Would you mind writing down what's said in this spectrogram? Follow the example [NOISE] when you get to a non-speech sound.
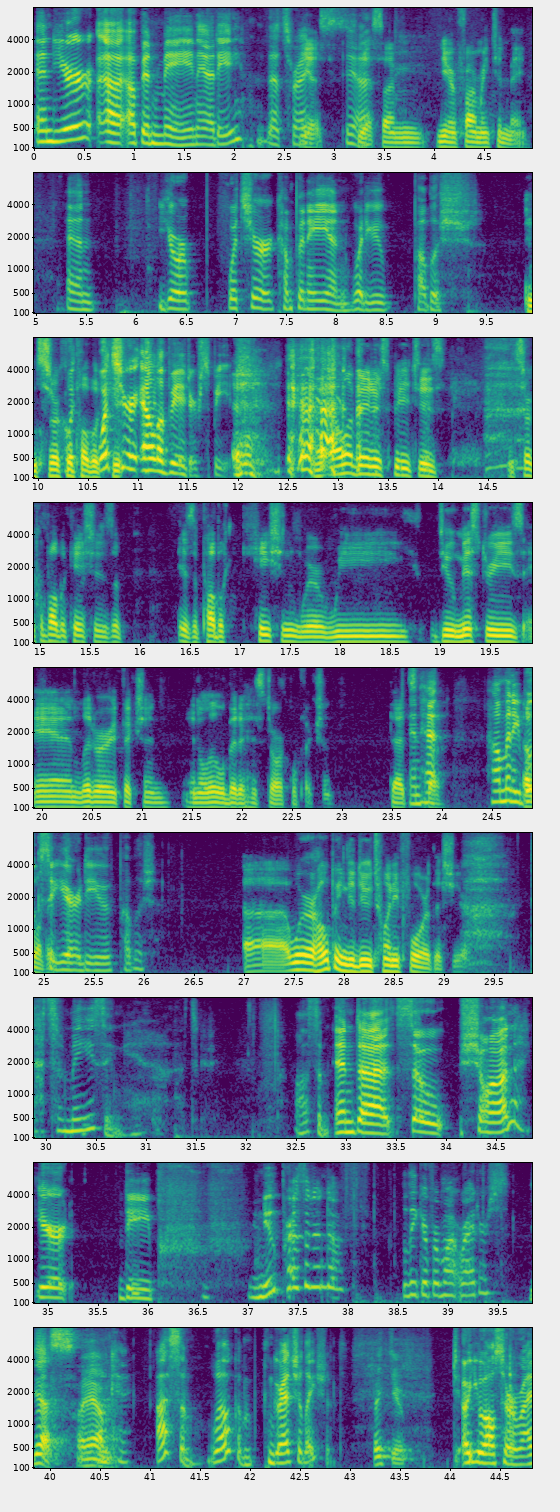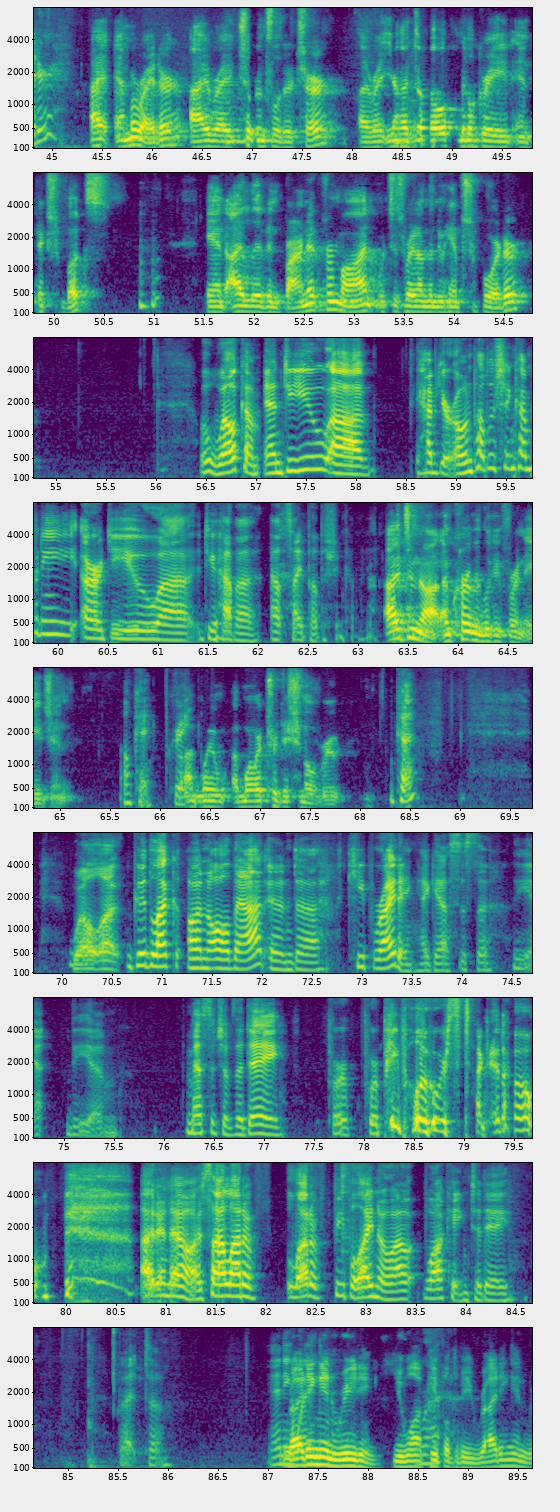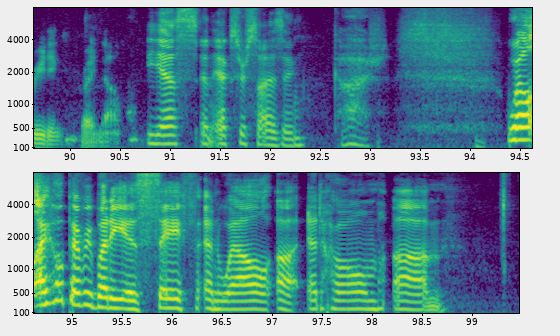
And you're uh, up in Maine, Eddie. That's right. Yes. Yeah. Yes, I'm near Farmington, Maine. And your what's your company and what do you publish? Encircle what, Public. What's your elevator speech? [LAUGHS] the elevator speech is Encircle Publication is a is a publication where we do mysteries and literary fiction and a little bit of historical fiction. That's and ha- how many books elevator. a year do you publish? Uh, we're hoping to do 24 this year. [GASPS] [GASPS] that's amazing. Yeah, that's good. Awesome. And uh, so, Sean, you're the pr- new president of League of Vermont Writers? Yes, I am. Okay. Awesome. Welcome. Congratulations. Thank you. Are you also a writer? I am a writer. I write mm-hmm. children's literature. I write young mm-hmm. adult, middle grade, and picture books. Mm-hmm. And I live in Barnet, Vermont, which is right on the New Hampshire border. Well, welcome. And do you uh, have your own publishing company, or do you uh, do you have a outside publishing company? I do not. I'm currently looking for an agent. Okay, great. So I'm going a more traditional route. Okay. Well, uh, good luck on all that, and uh, keep writing. I guess is the the the um, message of the day for for [LAUGHS] people who are stuck at home. I don't know. I saw a lot of a lot of people I know out walking today, but um, anyway, writing and reading. You want right. people to be writing and reading right now. Yes, and exercising. Gosh. Well, I hope everybody is safe and well uh, at home. Um,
